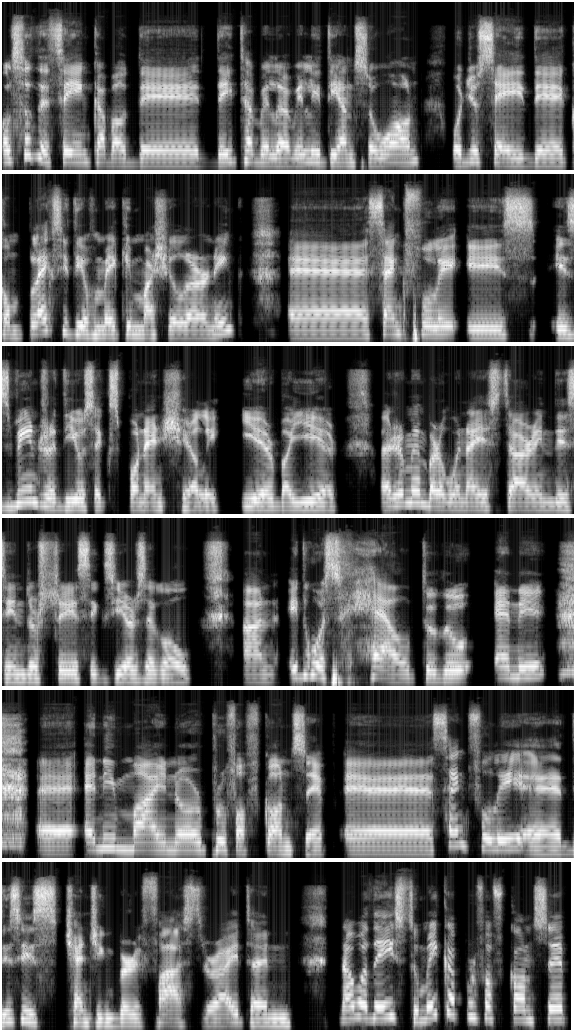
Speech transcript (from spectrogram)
also the thing about the data availability and so on, what you say, the complexity of making machine learning, uh, thankfully is is being reduced exponentially year by year. I remember when I started in this industry six years ago, and it was hell to do any uh, any minor proof of concept. Uh, thankfully, uh, this is changing very fast, right? And nowadays, to make a proof of concept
